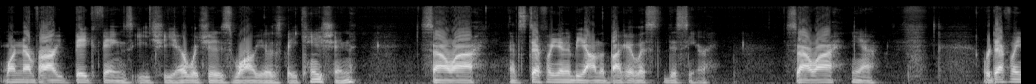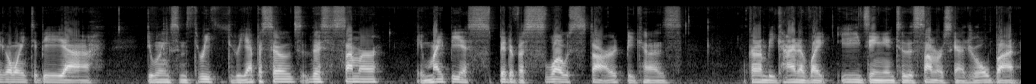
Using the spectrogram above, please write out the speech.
one of our big things each year, which is Wario's vacation. So, uh, that's definitely going to be on the bucket list this year. So, uh, yeah. We're definitely going to be, uh, doing some 3-3 episodes this summer. It might be a bit of a slow start because we're going to be kind of like easing into the summer schedule, but,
